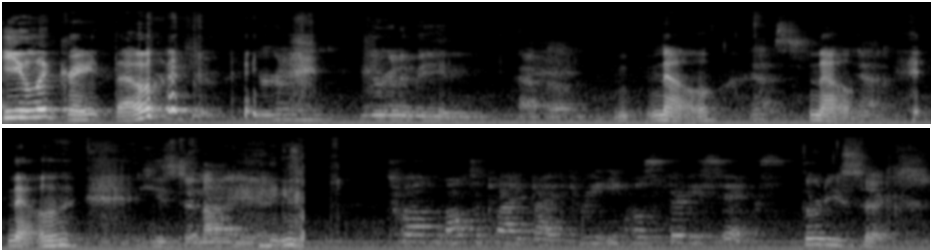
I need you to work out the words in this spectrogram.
You look great though. Thank you. You're gonna you're gonna be eating half of them. No. Yes. No. Yeah. No. He's denying it. 12 multiplied by 3 equals 36. Thirty-six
